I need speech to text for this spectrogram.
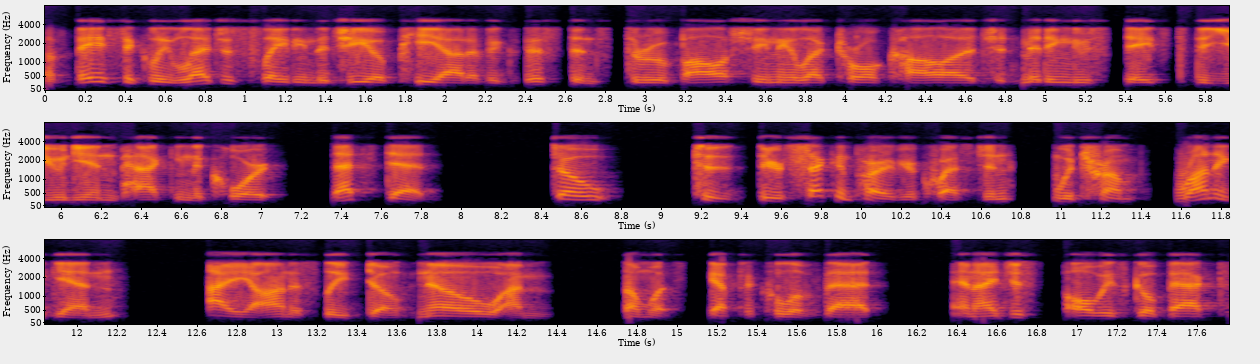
of basically legislating the GOP out of existence through abolishing the Electoral College, admitting new states to the Union, packing the court, that's dead. So to your second part of your question, would Trump run again? I honestly don't know. I'm somewhat skeptical of that. And I just always go back to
